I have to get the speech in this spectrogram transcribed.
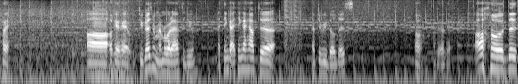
Okay. Uh, okay, okay. Do you guys remember what I have to do? I think I think I have to I have to rebuild this. Oh, okay, okay. Oh, the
